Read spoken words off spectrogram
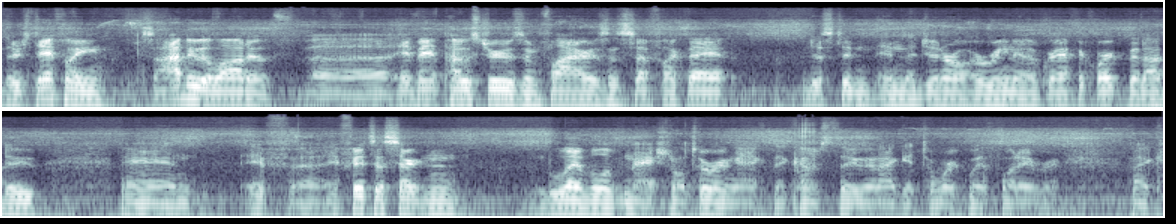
there's definitely so I do a lot of uh, event posters and flyers and stuff like that, just in, in the general arena of graphic work that I do. And if uh, if it's a certain level of national touring act that comes through and I get to work with whatever, like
